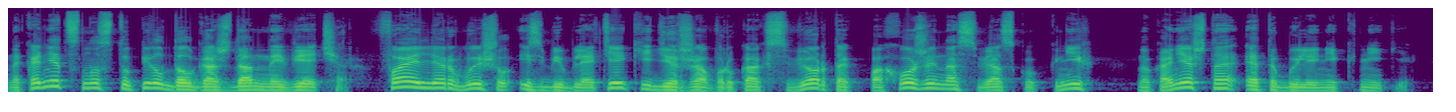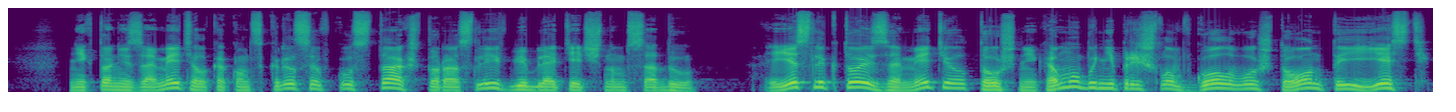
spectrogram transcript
Наконец наступил долгожданный вечер. Файлер вышел из библиотеки, держа в руках сверток, похожий на связку книг, но, конечно, это были не книги. Никто не заметил, как он скрылся в кустах, что росли в библиотечном саду. А если кто и заметил, то уж никому бы не пришло в голову, что он-то и есть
